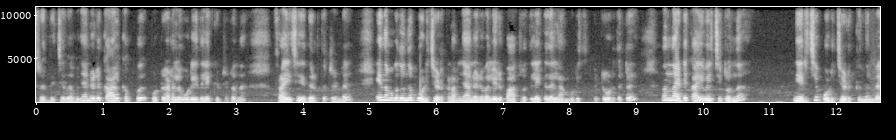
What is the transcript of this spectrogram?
ശ്രദ്ധിച്ചത്. അപ്പോൾ ഞാനൊരു കാൽ കപ്പ് പൊട്ടുകടല കൂടി ഇതിലേക്ക് ഇട്ടിട്ടൊന്ന് ഫ്രൈ ചെയ്തെടുത്തിട്ടുണ്ട്. ഇനി നമുക്കിതൊന്ന് പൊടിച്ചെടുക്കണം. ഞാനൊരു വലിയൊരു പാത്രത്തിലേക്ക് ഇതെല്ലാം കൂടി ഇട്ട് കൊടുത്തിട്ട് നന്നായിട്ട് കൈ വെച്ചിട്ടൊന്ന് ഞെരിച്ച് പൊടിച്ചെടുക്കുന്നുണ്ട്.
